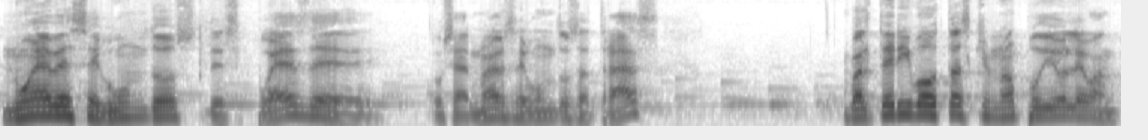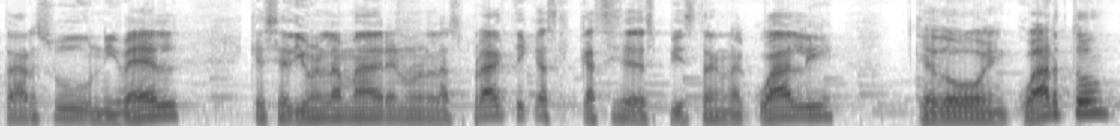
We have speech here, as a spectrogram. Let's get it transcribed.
nueve segundos después de, o sea, nueve segundos atrás. Valtteri Bottas que no ha podido levantar su nivel, que se dio en la madre en una de las prácticas, que casi se despista en la quali, quedó en cuarto.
